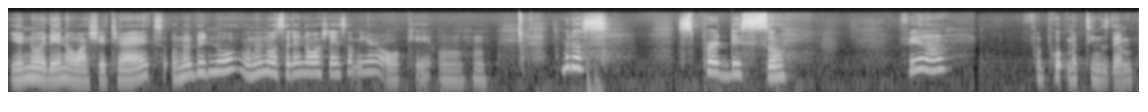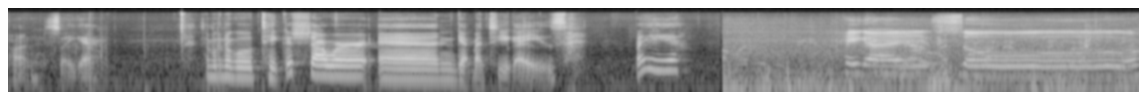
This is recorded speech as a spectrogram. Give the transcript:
you know they don't wash it, right? Oh no, they know. Oh no, no. So they don't wash it something here. Okay. Mm-hmm. So I just spread this so, for, you know, for put my things them on. So yeah. So I'm gonna go take a shower and get back to you guys. Bye. Hey guys, so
